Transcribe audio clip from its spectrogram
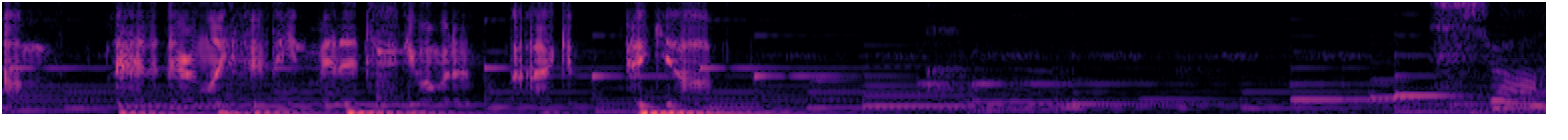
I'm headed there in like 15 minutes. Do you want me to? I could pick you up. Sure.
